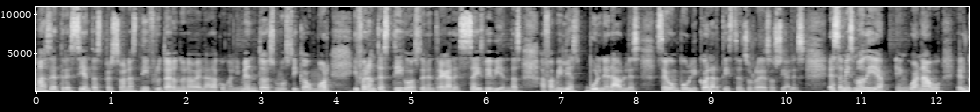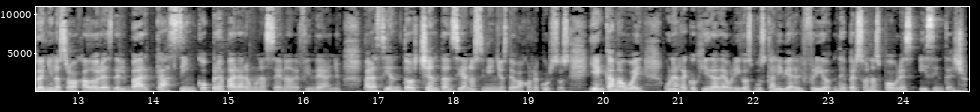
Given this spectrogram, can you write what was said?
Más de 300 personas disfrutaron de una velada con alimentos, música, humor y fueron testigos de la entrega de seis viviendas a familias vulnerables, según publicó el artista en sus redes sociales. Ese mismo día, en Guanabo, el dueño y los trabajadores del bar K5 prepararon una cena de fin de año para 180 ancianos y niños de bajos recursos. Y en Camagüey, una recogida de abrigos busca aliviar el frío de personas pobres y sin techo.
